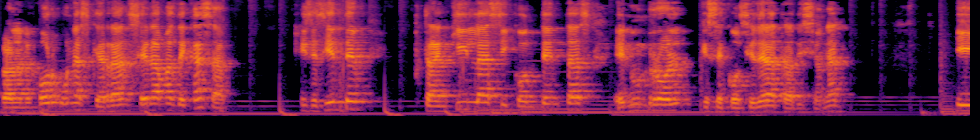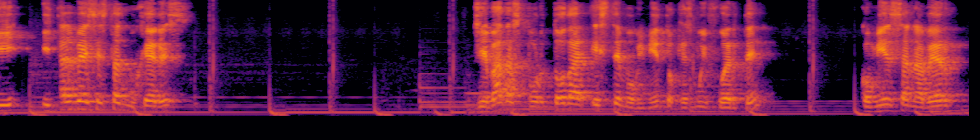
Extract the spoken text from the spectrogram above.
pero a lo mejor unas querrán ser amas de casa y se sienten tranquilas y contentas en un rol que se considera tradicional. Y, y tal vez estas mujeres, llevadas por todo este movimiento que es muy fuerte, comienzan a ver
